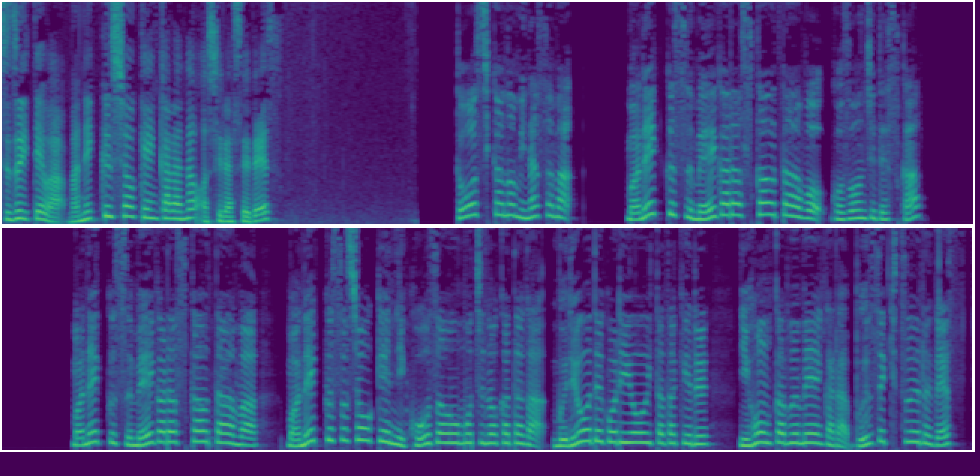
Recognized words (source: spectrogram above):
続いては、マネックス証券からのお知らせです。投資家の皆様、マネックス銘柄スカウターをご存知ですか？マネックス銘柄スカウターは、マネックス証券に口座をお持ちの方が無料でご利用いただける日本株銘柄分析ツールです。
